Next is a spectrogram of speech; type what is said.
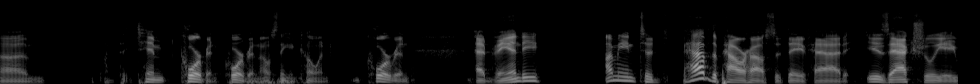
um, Tim Corbin, Corbin. I was thinking Cohen, Corbin at Vandy. I mean, to have the powerhouse that they've had is actually a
